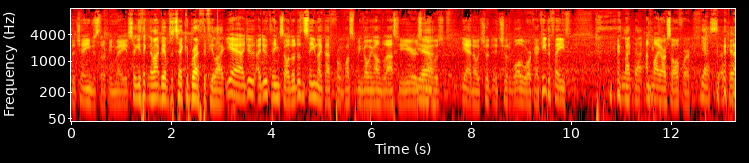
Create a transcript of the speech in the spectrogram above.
the changes that have been made. So you think they might be able to take a breath, if you like? Yeah, I do. I do think so. Although it doesn't seem like that from what's been going on in the last few years. Yeah. You know, but yeah, no, it should. It should all work out. Keep the faith. Like that. and Keep- buy our software. Yes. Okay.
